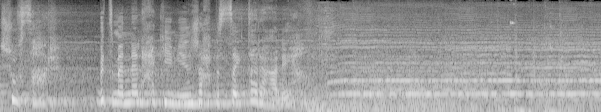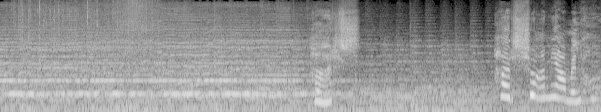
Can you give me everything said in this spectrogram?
شو صار؟ بتمنى الحكيم ينجح بالسيطرة عليها هارش هارش شو عم يعمل هون؟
